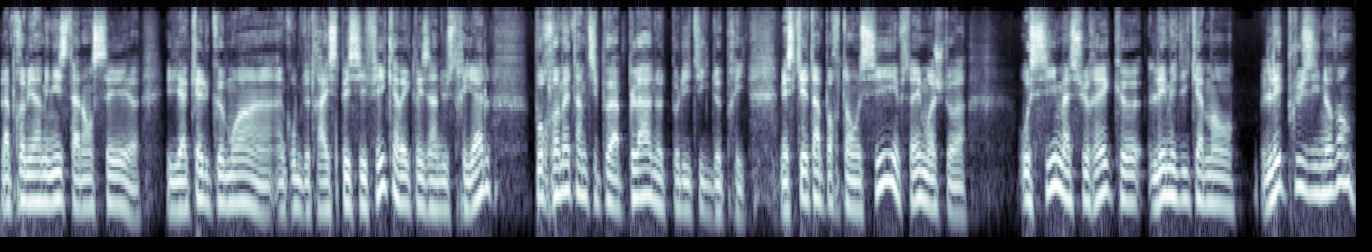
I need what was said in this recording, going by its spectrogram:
La première ministre a lancé euh, il y a quelques mois un, un, groupe de travail spécifique avec les industriels pour remettre un petit peu à plat notre politique de prix. Mais ce qui est important aussi, vous savez, moi je dois aussi m'assurer que les médicaments les plus innovants,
